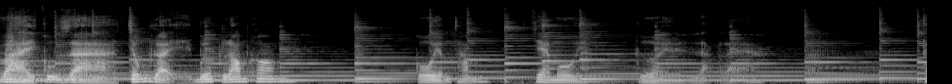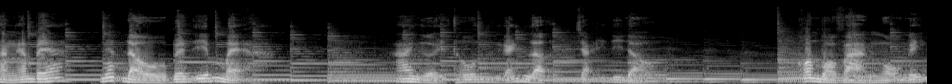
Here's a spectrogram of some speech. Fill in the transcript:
Vài cụ già chống gậy bước lom khom. Cô yếm thắm che môi, cười lặng lẽ. Thằng em bé nét đầu bên yếm mẹ. Hai người thôn gánh lợn chạy đi đầu. Con bò vàng ngộ nghĩnh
